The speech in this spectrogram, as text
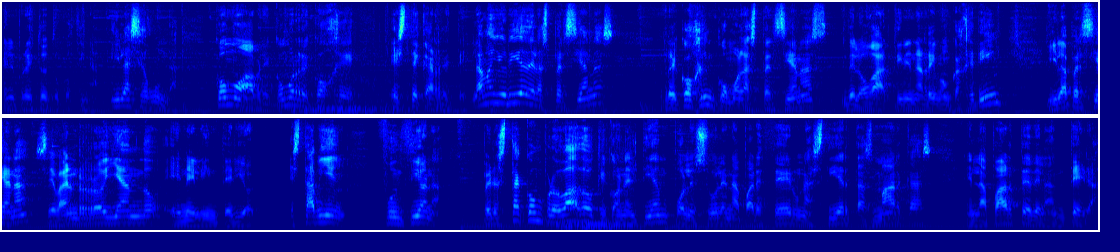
en el proyecto de tu cocina. Y la segunda, ¿cómo abre? ¿Cómo recoge este carrete? La mayoría de las persianas recogen como las persianas del hogar. Tienen arriba un cajetín y la persiana se va enrollando en el interior. Está bien, funciona, pero está comprobado que con el tiempo le suelen aparecer unas ciertas marcas en la parte delantera.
